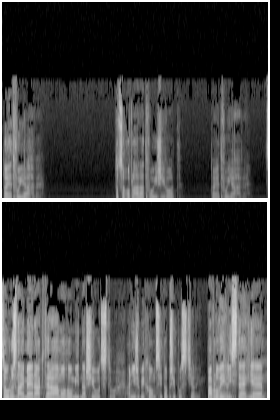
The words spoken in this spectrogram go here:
To je tvůj Jahve. To, co ovládá tvůj život, to je tvůj Jahve. Jsou různá jména, která mohou mít naši úctu, aniž bychom si to připustili. V Pavlových listech je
